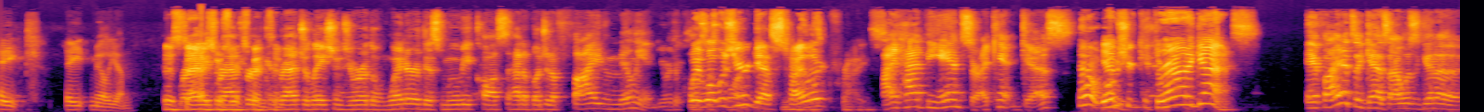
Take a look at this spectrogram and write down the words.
eight eight million Those Riley dinosaurs are Bradford, expensive. congratulations. You are the winner. This movie cost had a budget of 5 million. You were the Wait, closest what was one. your guess, Jesus Tyler? Christ. I had the answer. I can't guess. No, what Yeah, was your guess? throw out a guess. If I had to guess, I was gonna.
